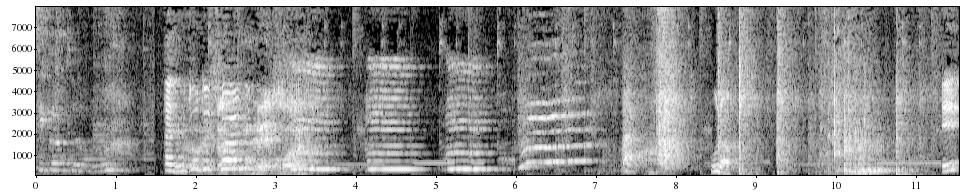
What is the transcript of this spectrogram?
C'est comme ça. Allez, autour de pour, euh. Oula. Et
